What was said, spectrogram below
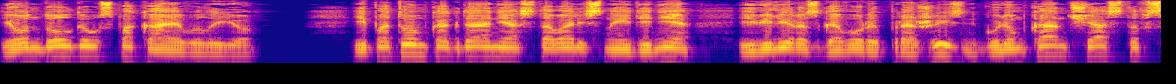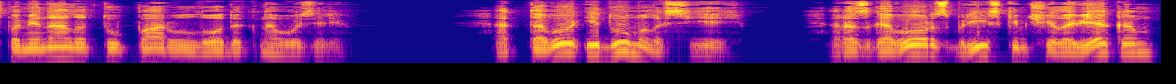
и он долго успокаивал ее. И потом, когда они оставались наедине и вели разговоры про жизнь, Гулюмкан часто вспоминала ту пару лодок на озере. Оттого и думалось ей. Разговор с близким человеком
